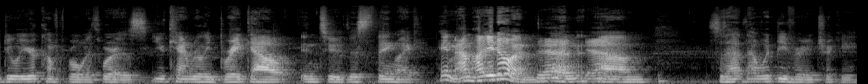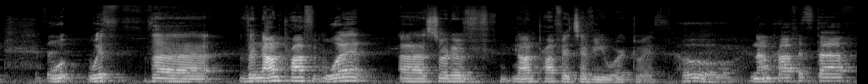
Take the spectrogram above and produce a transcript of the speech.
do what you're comfortable with. Whereas you can't really break out into this thing like, "Hey, ma'am, how you doing?" Yeah, and, yeah. Um, so that that would be very tricky. W- with the the nonprofit, what uh, sort of nonprofits have you worked with? Oh, nonprofit stuff.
